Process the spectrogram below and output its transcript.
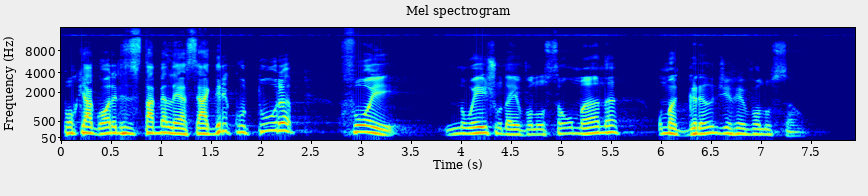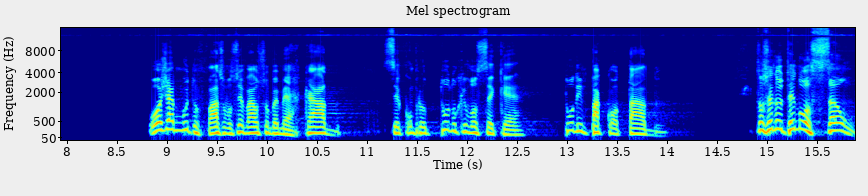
porque agora ele se estabelece. A agricultura foi, no eixo da evolução humana, uma grande revolução. Hoje é muito fácil, você vai ao supermercado, você compra tudo o que você quer, tudo empacotado. Então você não tem noção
